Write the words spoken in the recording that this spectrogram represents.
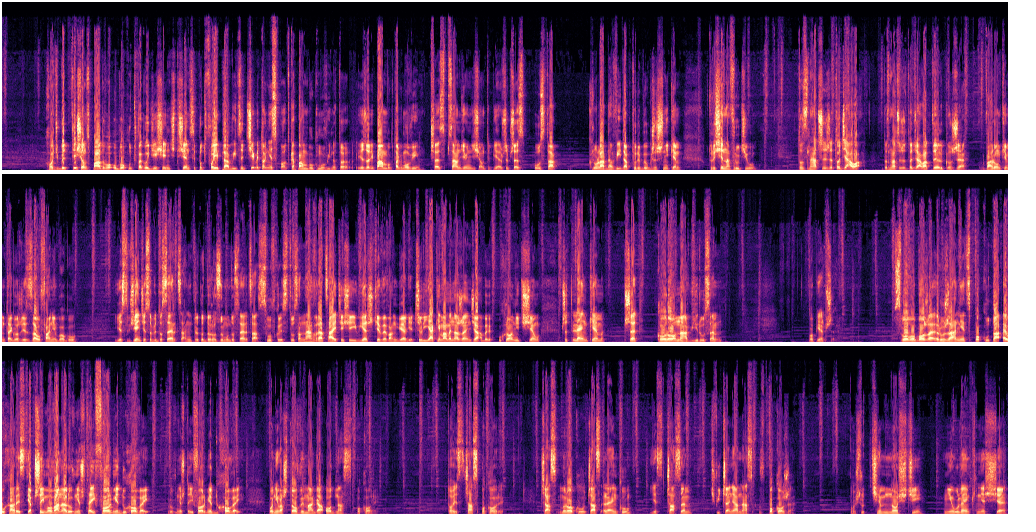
Choćby tysiąc padło u boku twego, dziesięć tysięcy po twojej prawicy, ciebie to nie spotka, Pan Bóg mówi. No to jeżeli Pan Bóg tak mówi, przez psalm 91, przez usta króla Dawida, który był grzesznikiem, który się nawrócił, to znaczy, że to działa. To znaczy, że to działa, tylko że warunkiem tego, że jest zaufanie Bogu, jest wzięcie sobie do serca, nie tylko do rozumu, do serca słów Chrystusa. Nawracajcie się i wierzcie w Ewangelię. Czyli jakie mamy narzędzia, aby uchronić się przed lękiem, przed koronawirusem? Po pierwsze, Słowo Boże, różaniec, pokuta, Eucharystia, przyjmowana również w tej formie duchowej. Również w tej formie duchowej, ponieważ to wymaga od nas pokory. To jest czas pokory. Czas mroku, czas lęku jest czasem ćwiczenia nas w pokorze. Pośród ciemności nie ulękniesz się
